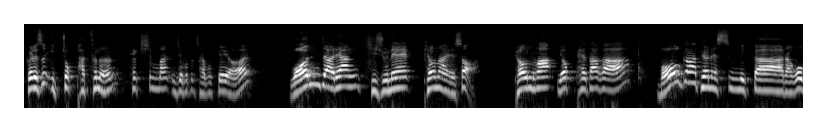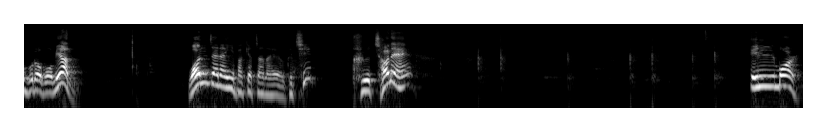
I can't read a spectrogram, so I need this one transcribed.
그래서 이쪽 파트는 핵심만 이제부터 잡을게요. 원자량 기준의 변화에서 변화 옆에다가 뭐가 변했습니까? 라고 물어보면 원자량이 바뀌었잖아요. 그치? 그 전에 1몰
